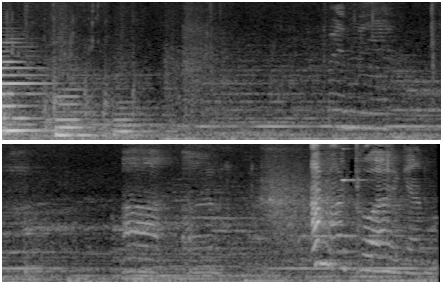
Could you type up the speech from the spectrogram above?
uh, I'm not going again.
